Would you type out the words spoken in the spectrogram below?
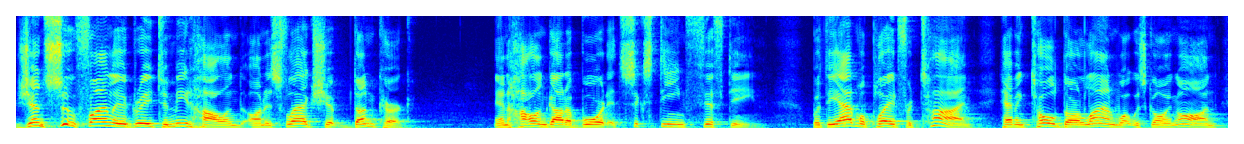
Gensoul finally agreed to meet Holland on his flagship Dunkirk and Holland got aboard at 1615. But the admiral played for time, having told Darlan what was going on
